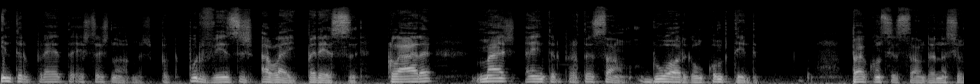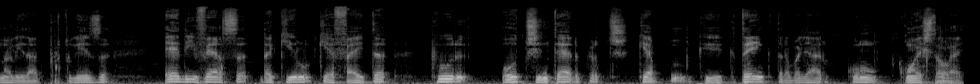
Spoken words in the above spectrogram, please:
interpreta estas normas. Porque, por vezes, a lei parece clara, mas a interpretação do órgão competente para a concessão da nacionalidade portuguesa é diversa daquilo que é feita por outros intérpretes que, é, que, que, têm que trabalhar com, com esta lei.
